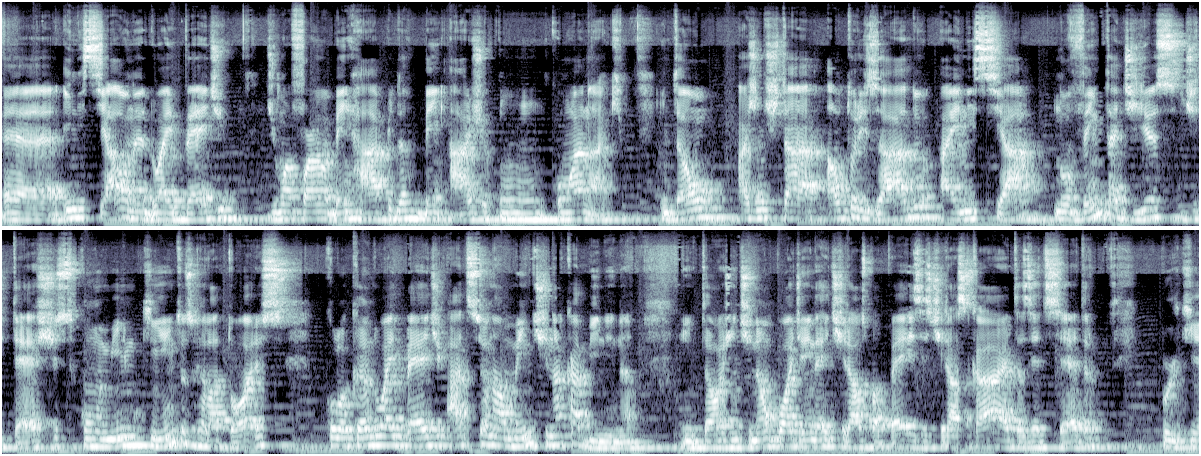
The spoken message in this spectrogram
é, inicial né, do iPad de uma forma bem rápida, bem ágil com, com a ANAC. Então, a gente está autorizado a iniciar 90 dias de testes com no mínimo 500 relatórios colocando o iPad adicionalmente na cabine, né? Então a gente não pode ainda retirar os papéis, retirar as cartas, etc porque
